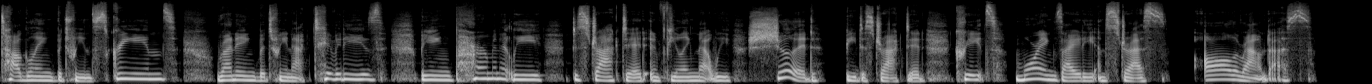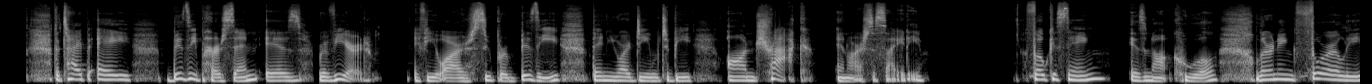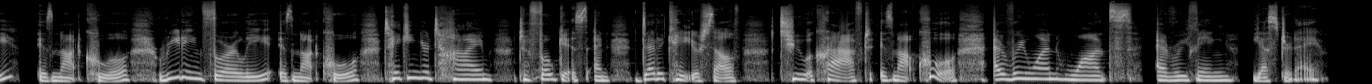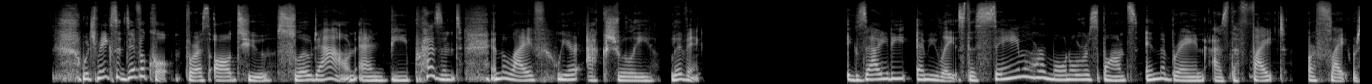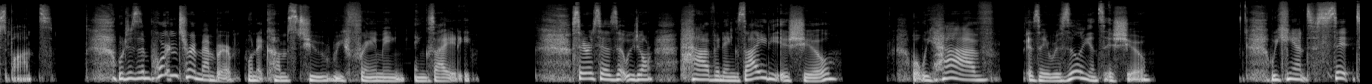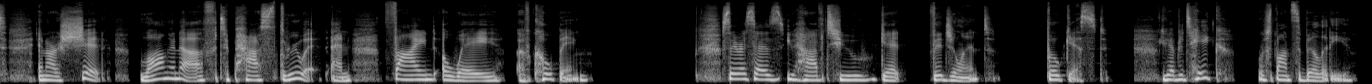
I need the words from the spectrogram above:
Toggling between screens, running between activities, being permanently distracted, and feeling that we should be distracted creates more anxiety and stress all around us. The type A busy person is revered. If you are super busy, then you are deemed to be on track in our society. Focusing is not cool. Learning thoroughly is not cool. Reading thoroughly is not cool. Taking your time to focus and dedicate yourself to a craft is not cool. Everyone wants everything yesterday. Which makes it difficult for us all to slow down and be present in the life we are actually living. Anxiety emulates the same hormonal response in the brain as the fight or flight response which is important to remember when it comes to reframing anxiety. Sarah says that we don't have an anxiety issue. What we have is a resilience issue. We can't sit in our shit long enough to pass through it and find a way of coping. Sarah says you have to get vigilant, focused. You have to take responsibility,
